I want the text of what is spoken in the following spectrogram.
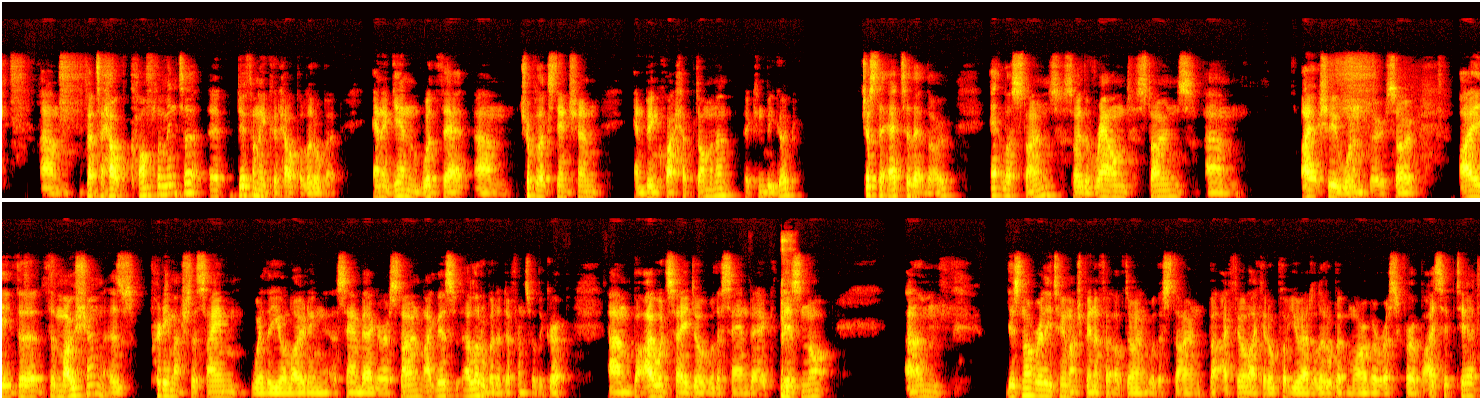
Um, but to help complement it, it definitely could help a little bit. And again, with that um, triple extension and being quite hip dominant, it can be good. Just to add to that though, Atlas stones, so the round stones, um, I actually wouldn't do. So I the the motion is pretty much the same whether you're loading a sandbag or a stone. Like there's a little bit of difference with the grip, um, but I would say do it with a sandbag. There's not um, there's not really too much benefit of doing it with a stone, but I feel like it'll put you at a little bit more of a risk for a bicep tear,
